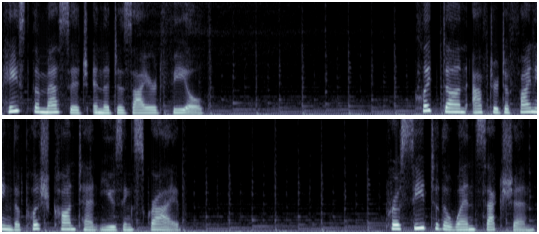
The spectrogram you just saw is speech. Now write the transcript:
Paste the message in the desired field. Click Done after defining the push content using Scribe. Proceed to the When section.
